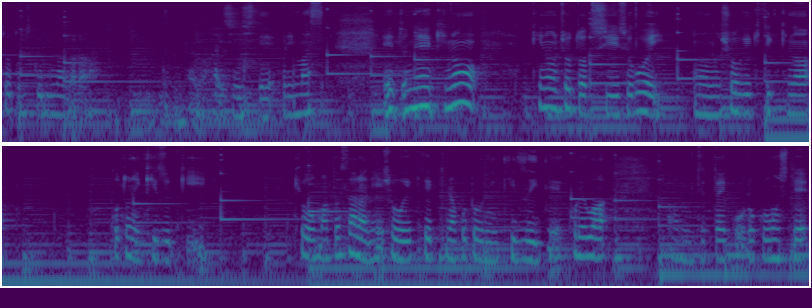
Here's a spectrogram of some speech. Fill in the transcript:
ちょっと作りながらあの配信しております。えっ、とね昨日昨日ちょっと私すごいあの衝撃的なことに気づき今日またさらに衝撃的なことに気づいてこれは絶対こう録音して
